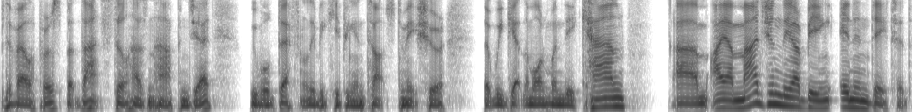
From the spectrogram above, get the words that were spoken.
developers, but that still hasn't happened yet. We will definitely be keeping in touch to make sure that we get them on when they can. Um, I imagine they are being inundated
